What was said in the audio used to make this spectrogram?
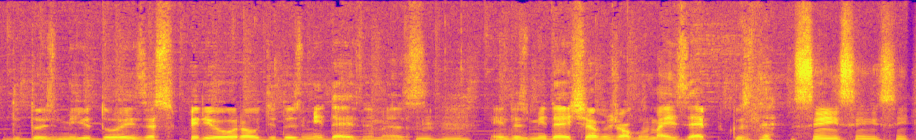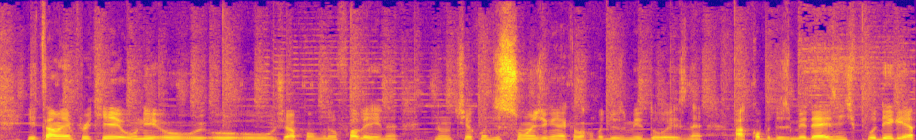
de 2002 é superior ao de 2010, né? Mas Uhum. em 2010 tivemos jogos mais épicos, né? Sim, sim, sim. E também porque o, o, o, o Japão, como eu falei, né? Não tinha condições de ganhar aquela Copa de 2002, né? A Copa de 2010 a gente poderia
